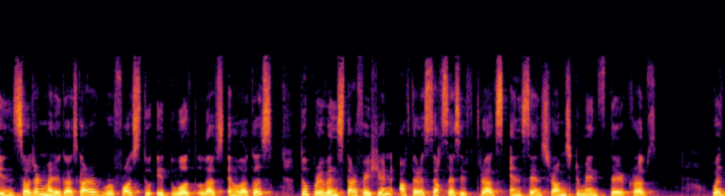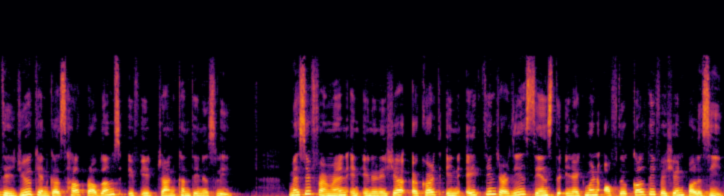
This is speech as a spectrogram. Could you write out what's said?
in southern Madagascar were forced to eat wild leaves and locusts to prevent starvation after successive droughts and sandstorms damaged their crops. What they do can cause health problems if it done continuously. Massive famine in Indonesia occurred in 1830 since the enactment of the cultivation policy.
